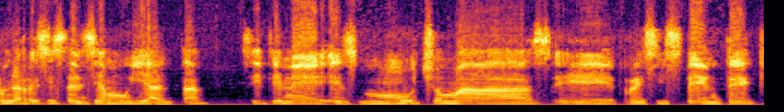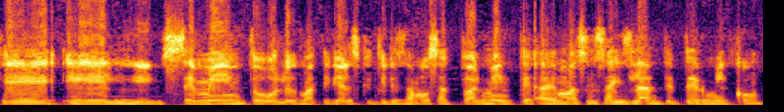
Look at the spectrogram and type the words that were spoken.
una resistencia muy alta, sí tiene es mucho más eh, resistente que el cemento o los materiales que utilizamos actualmente. Además es aislante térmico,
